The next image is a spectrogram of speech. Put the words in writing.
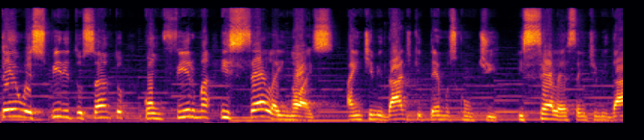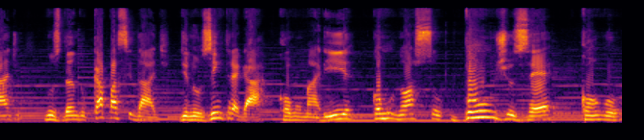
teu Espírito Santo confirma e sela em nós a intimidade que temos contigo. E sela essa intimidade, nos dando capacidade de nos entregar como Maria, como nosso bom José como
